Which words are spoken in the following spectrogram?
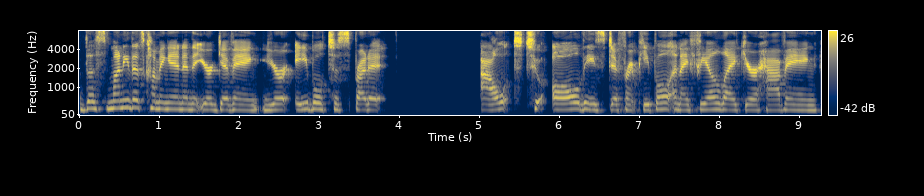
this money that's coming in and that you're giving, you're able to spread it out to all these different people. And I feel like you're having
